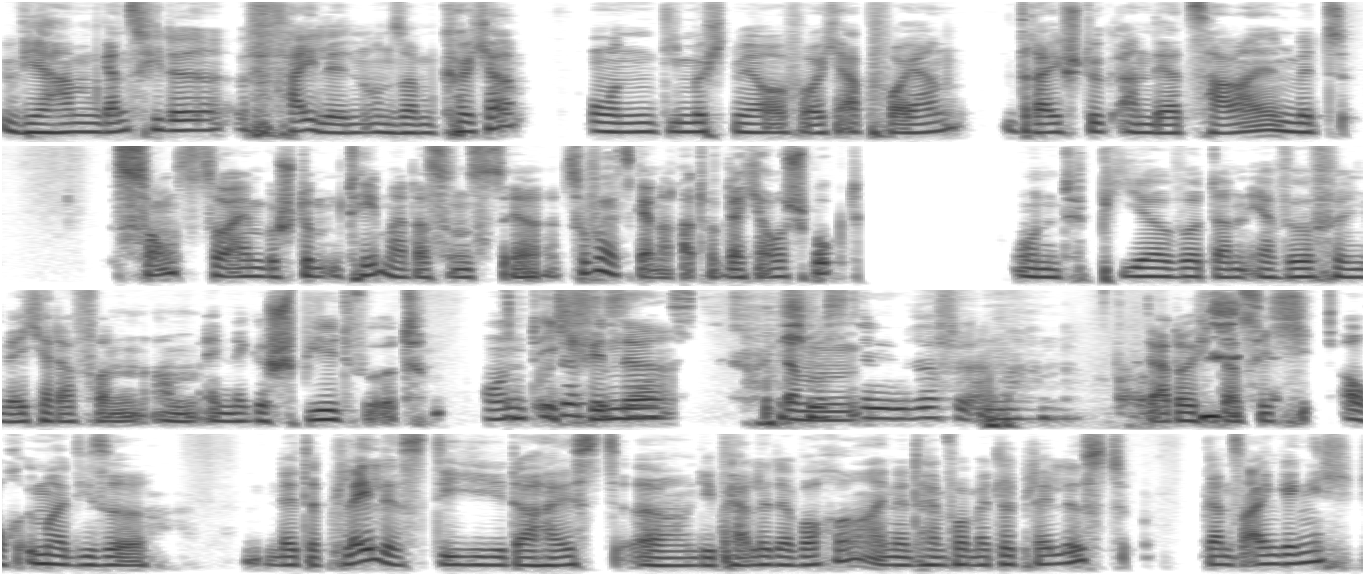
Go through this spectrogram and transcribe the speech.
Wir haben ganz viele Pfeile in unserem Köcher und die möchten wir auf euch abfeuern. Drei Stück an der Zahl mit Songs zu einem bestimmten Thema, das uns der Zufallsgenerator gleich ausspuckt. Und Pia wird dann erwürfeln, welcher davon am Ende gespielt wird. Und Gut, ich finde, ich ähm, muss den Würfel anmachen. Dadurch, dass ich auch immer diese nette Playlist, die da heißt äh, die Perle der Woche, eine Time for Metal Playlist, ganz eingängig,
